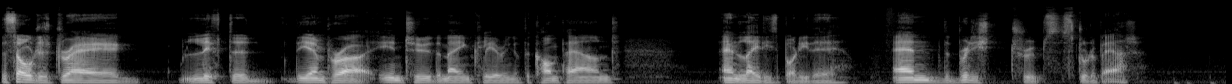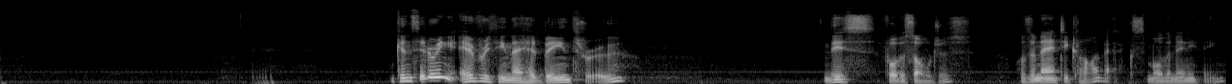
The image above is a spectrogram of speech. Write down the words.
The soldiers dragged, lifted the Emperor into the main clearing of the compound and laid his body there. And the British troops stood about. Considering everything they had been through, this, for the soldiers, was an anticlimax more than anything.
